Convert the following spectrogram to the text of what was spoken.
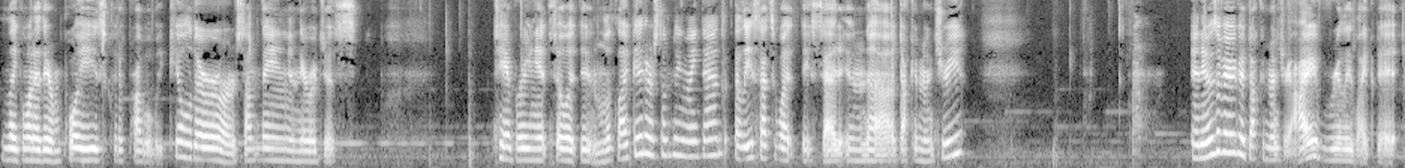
like, one of their employees could have probably killed her or something, and they were just tampering it so it didn't look like it or something like that. At least that's what they said in the documentary. And it was a very good documentary. I really liked it.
